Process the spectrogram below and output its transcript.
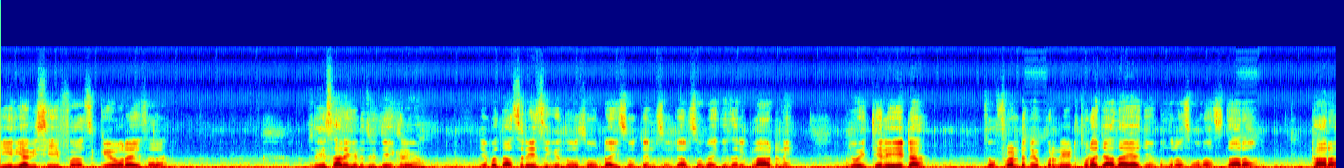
ਏਰੀਆ ਵੀ ਸੇਫ ਆ ਸਿਕਿਉਰ ਆ ਇਹ ਸਾਰਾ। ਸੋ ਇਹ ਸਾਰੇ ਜਿਹੜੇ ਤੁਸੀਂ ਦੇਖ ਰਹੇ ਹੋ, ਜੇ ਆਪਾਂ ਦੱਸ ਰਹੇ ਸੀਗੇ 200 250 300 400 ਗਜ ਦੇ ਸਾਰੇ ਪਲਾਟ ਨੇ, ਜੋ ਇੱਥੇ ਰੇਟ ਆ, ਸੋ ਫਰੰਟ ਦੇ ਉੱਪਰ ਰੇਟ ਥੋੜਾ ਜ਼ਿਆਦਾ ਆ, ਜਿਵੇਂ 15 16 17 18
